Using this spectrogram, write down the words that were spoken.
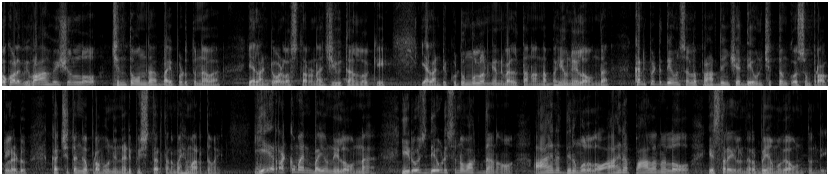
ఒకవేళ వివాహ విషయంలో చింత ఉందా భయపడుతున్నావా? ఎలాంటి వాళ్ళు వస్తారో నా జీవితంలోకి? ఎలాంటి కుటుంబంలోకి నేను వెళ్తానో అన్న భయం నీలో ఉందా? కనిపెట్టి దేవుని ప్రార్థించే దేవుని చిత్తం కోసం ప్రాకులాడు. ఖచ్చితంగా ప్రభువు నిన్ను నడిపిస్తారు తన మహిమార్థమై. ఏ రకమైన భయం నీలో ఉన్నా ఈరోజు దేవుడిస్తున్న వాగ్దానం ఆయన దినములలో ఆయన పాలనలో ఇస్రాయేలు నిర్భయముగా ఉంటుంది.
